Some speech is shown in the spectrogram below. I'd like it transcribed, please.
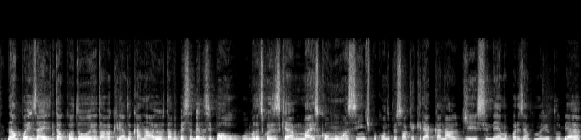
não, pois é. Então, quando eu tava criando o canal, eu tava percebendo, assim, pô, uma das coisas que é mais comum, assim, tipo, quando o pessoal quer criar canal de cinema, por exemplo, no YouTube, é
